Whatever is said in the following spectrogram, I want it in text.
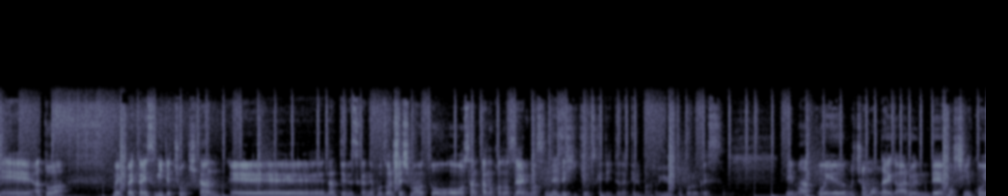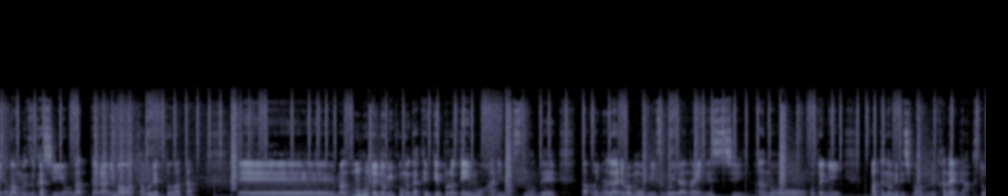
えー、あとは、まあ、いっぱい買いすぎて長期間、えー、なんていうんですかね、保存してしまうと酸化の可能性ありますので、ぜひ気をつけていただければというところです。で、まあ、こういう諸問題があるんで、もしこういうのが難しいようだったら、今はタブレット型、えー、まあ、もう本当に飲み込むだけっていうプロテインもありますので、まあ、こういうのであればもう水もいらないですし、あのー、本当にパッて飲めてしまうのでかなり楽と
